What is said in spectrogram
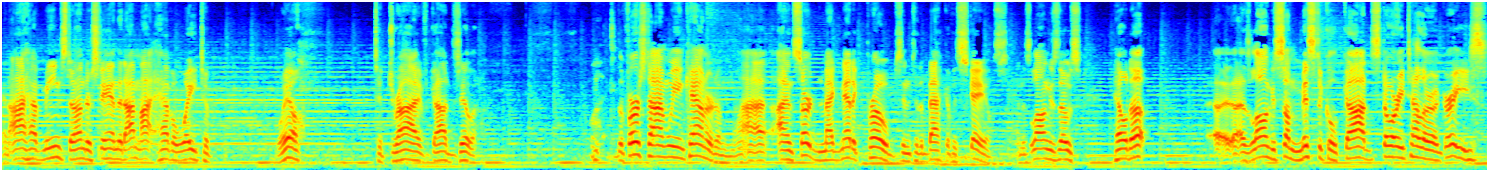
And I have means to understand that I might have a way to, well, to drive Godzilla. What? The first time we encountered him, I, I inserted magnetic probes into the back of his scales, and as long as those held up, uh, as long as some mystical god storyteller agrees,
